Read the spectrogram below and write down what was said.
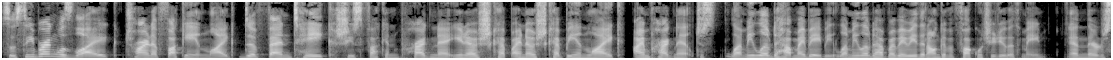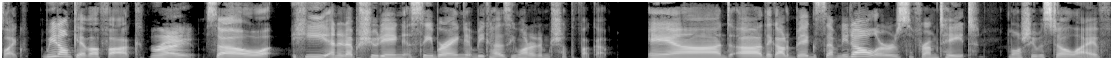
So Sebring was like trying to fucking like defend Tate. She's fucking pregnant. You know, she kept, I know she kept being like, I'm pregnant. Just let me live to have my baby. Let me live to have my baby. Then I don't give a fuck what you do with me. And they're just like, we don't give a fuck. Right. So he ended up shooting Sebring because he wanted him to shut the fuck up. And uh, they got a big $70 from Tate while she was still alive.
